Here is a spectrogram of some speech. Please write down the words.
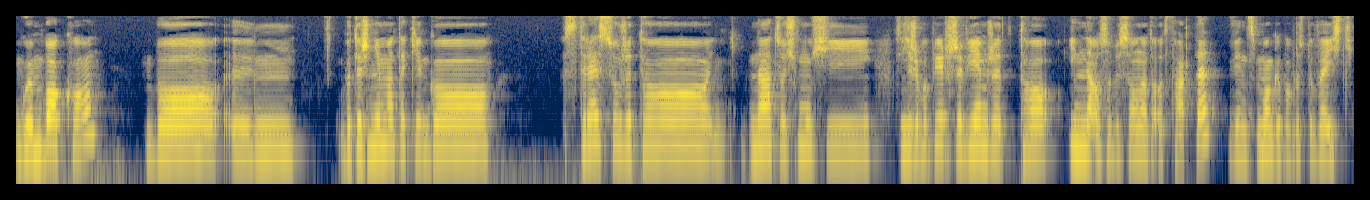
głęboko, bo, ym, bo też nie ma takiego stresu, że to na coś musi. W sensie, że po pierwsze wiem, że to inne osoby są na to otwarte, więc mogę po prostu wejść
